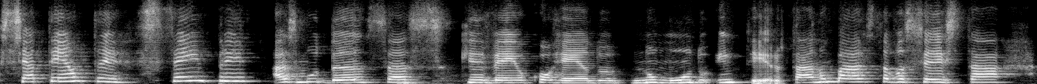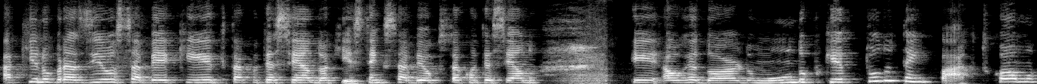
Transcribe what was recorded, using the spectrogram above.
se atente sempre às mudanças que vêm ocorrendo no mundo inteiro, tá? Não basta você estar aqui no Brasil saber o que está acontecendo aqui. Você tem que saber o que está acontecendo ao redor do mundo, porque tudo tem impacto. Como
